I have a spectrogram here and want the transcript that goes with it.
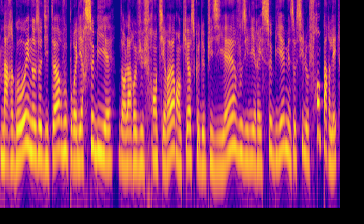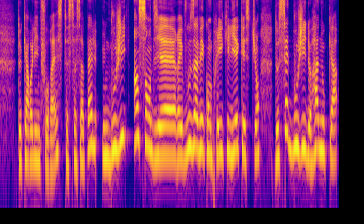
Margot et nos auditeurs, vous pourrez lire ce billet dans la revue Franc-Tireur en kiosque depuis hier. Vous y lirez ce billet, mais aussi le franc-parler de Caroline Forest. Ça s'appelle Une bougie incendiaire. Et vous avez compris qu'il y est question de cette bougie de Hanouka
